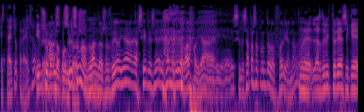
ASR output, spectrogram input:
está hecho para eso. Ir sumando Ah, puntos. Sois unos blandos, os veo ya así, ya, ya se han venido abajo, ya. y, eh, Se les ha pasado pronto la euforia, ¿no? Hombre, las dos victorias sí que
